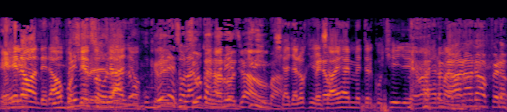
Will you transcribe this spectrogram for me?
es el abanderado, por cierto, venezolano, año. Un venezolano ganó en esgrima. Si allá lo que Pero- se sabe es meter cuchillo y demás, hermano. No, no, no, pero,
